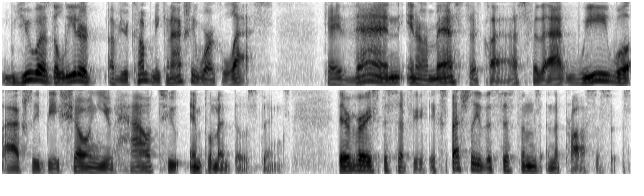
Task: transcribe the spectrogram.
You as the leader of your company can actually work less. Okay, then in our master class for that, we will actually be showing you how to implement those things. They're very specific, especially the systems and the processes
